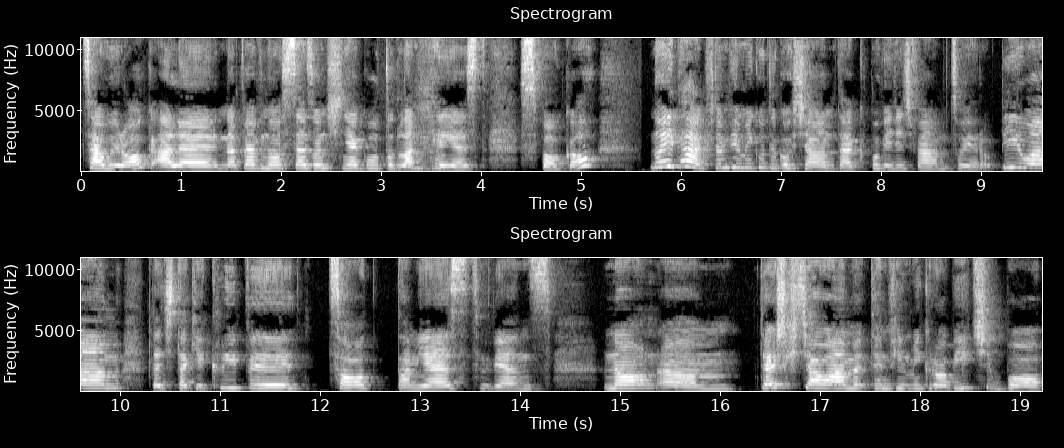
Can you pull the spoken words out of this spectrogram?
cały rok, ale na pewno sezon śniegu to dla mnie jest spoko. No i tak, w tym filmiku tylko chciałam tak powiedzieć Wam, co ja robiłam, dać takie klipy, co tam jest, więc no, um, też chciałam ten filmik robić, bo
